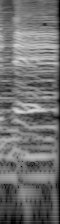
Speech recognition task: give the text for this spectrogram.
Yeah.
